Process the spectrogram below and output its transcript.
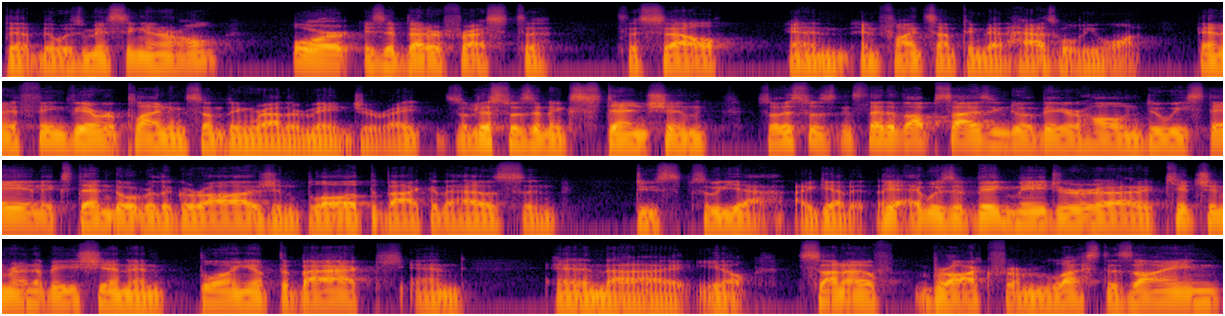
that, that was missing in our home? Or is it better for us to, to sell and, and find something that has what we want? And I think they were planning something rather major, right? So this was an extension. So this was instead of upsizing to a bigger home, do we stay and extend over the garage and blow out the back of the house and do so? Yeah, I get it. Yeah, it was a big major uh, kitchen renovation and blowing up the back and and uh, you know, son of Brock from Less Design,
